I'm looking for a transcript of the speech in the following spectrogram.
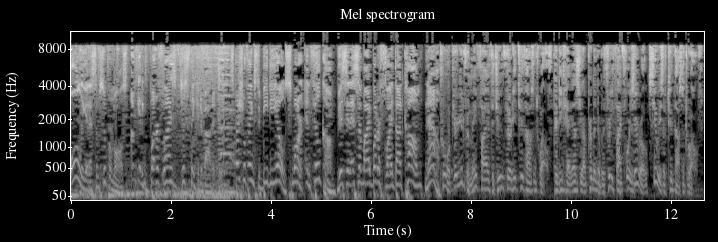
Only at SM Supermalls. I'm getting butterflies just thinking about it. Special thanks to BDO, Smart, and Philcom. Visit smibutterfly.com now. Promo period from May 5 to June 30, 2012. Per DTI NCR permit number 3540, series of 2012.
